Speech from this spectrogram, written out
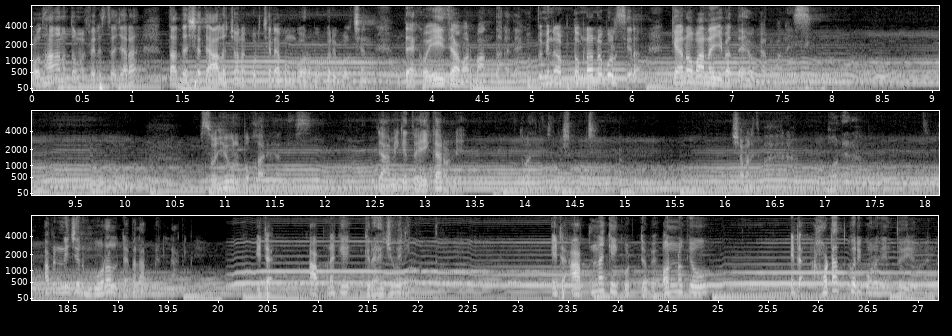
প্রধানতম ফেরেস্তা যারা, তাদের সাথে আলোচনা করছেন এবং গর্ব করে বলছেন, দেখো, এই যে আমার বান্দারা, দেখো, তুমি না, তোমরা না বলছিলা? কেন বানাই, এবার দেখো কেন বানাইছি? সহিউল বুখারী হাদিস, যে আমি কিন্তু এই কারণে তোমাদের জিজ্ঞেস করছি। সম্মানিত ভাইয়েরা, বোনেরা, আপনার নিজের মোরাল ডেভেলপমেন্ট আপনাকে গ্র্যাজুয়ালি করতে হবে। এটা আপনাকেই করতে হবে, অন্য কেউ, এটা হঠাৎ করে কোনোদিন তৈরি হয় না।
